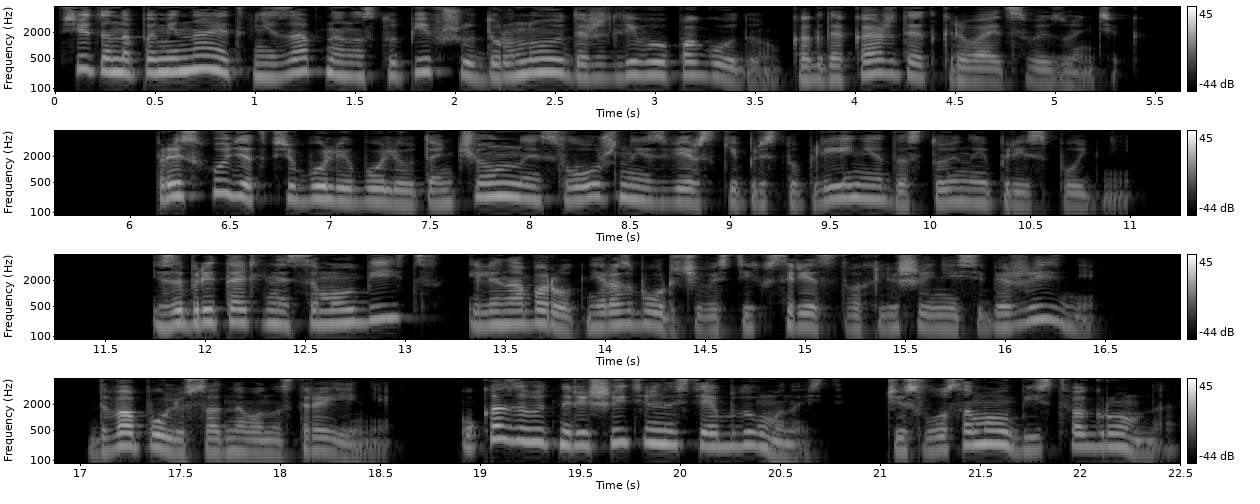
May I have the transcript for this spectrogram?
Все это напоминает внезапно наступившую дурную дождливую погоду, когда каждый открывает свой зонтик. Происходят все более и более утонченные, сложные зверские преступления, достойные преисподней. Изобретательность самоубийц или, наоборот, неразборчивость их в средствах лишения себя жизни – два полюса одного настроения указывают на решительность и обдуманность. Число самоубийств огромно.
